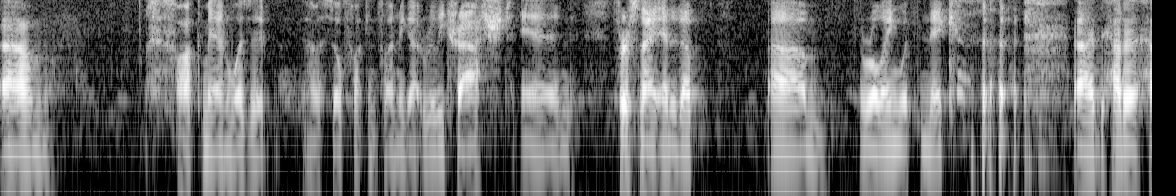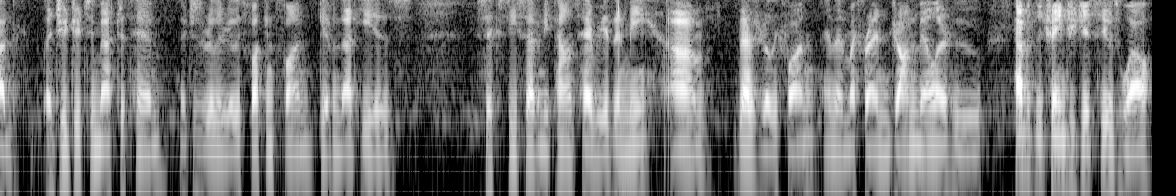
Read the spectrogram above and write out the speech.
Um, fuck, man, was it? That was so fucking fun. We got really trashed, and first night ended up um, rolling with Nick. I had a had a jujitsu match with him, which was really really fucking fun. Given that he is 60, 70 pounds heavier than me, um, that was really fun. And then my friend John Miller, who happens to train jujitsu as well.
